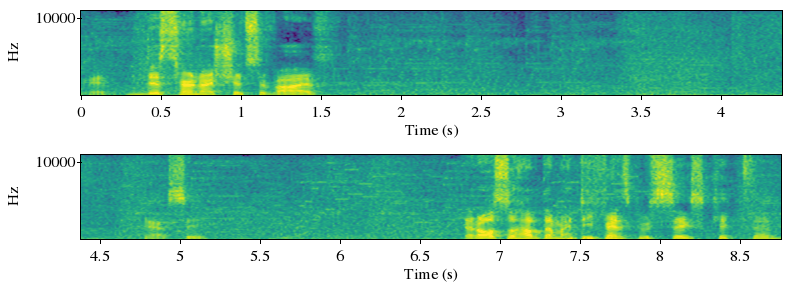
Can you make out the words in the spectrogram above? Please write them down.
Okay, this turn I should survive. Yeah, see? It also helped that my defense boost 6 kicked in.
